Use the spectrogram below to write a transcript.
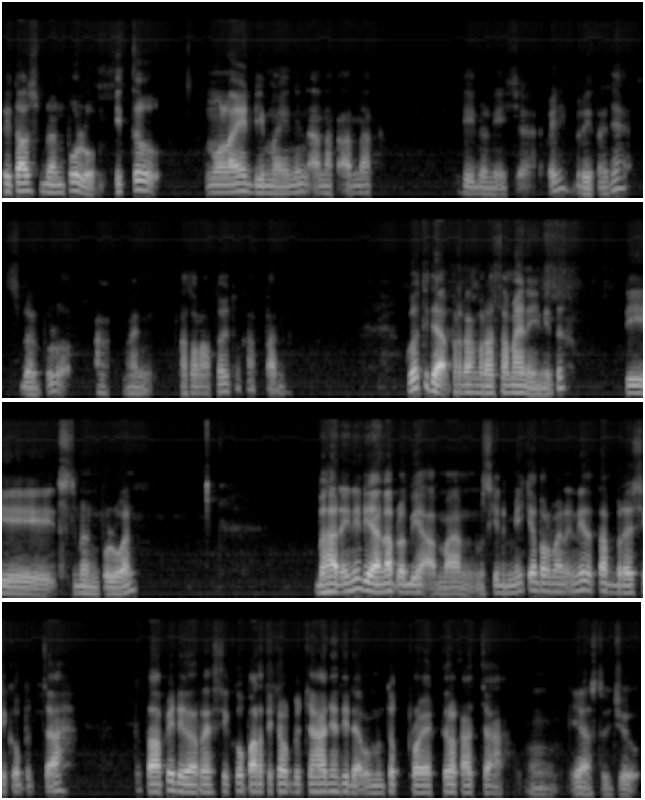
di tahun 90 itu mulai dimainin anak-anak di Indonesia. Ini beritanya 90 ah, main lato-lato itu kapan? Gue tidak pernah merasa main ini tuh di 90-an. Bahan ini dianggap lebih aman. Meski demikian, permainan ini tetap beresiko pecah, tetapi dengan resiko partikel pecahan yang tidak membentuk proyektil kaca. Hmm, ya, setuju.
